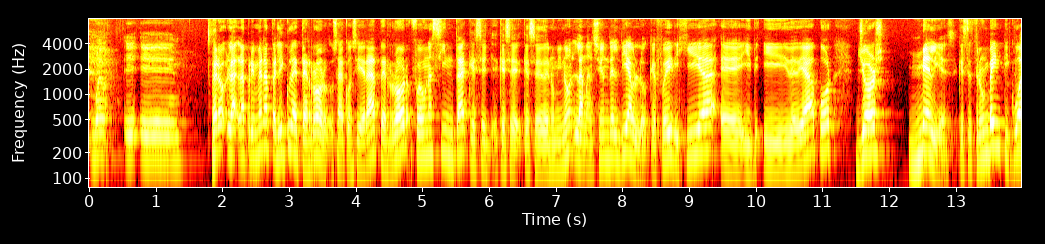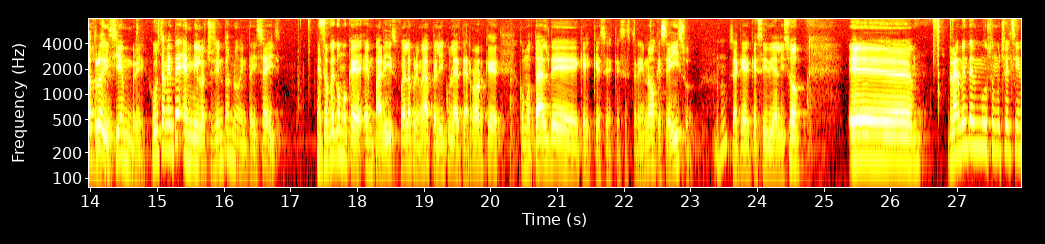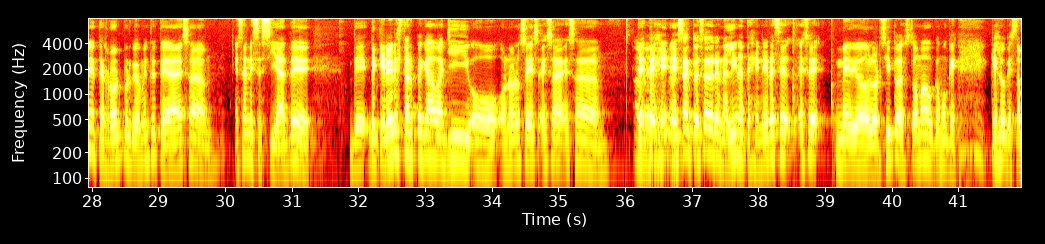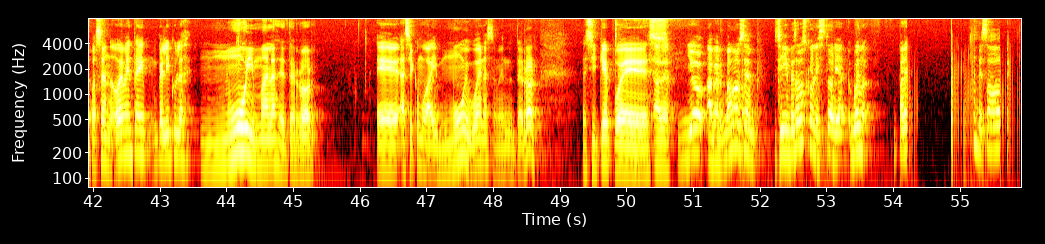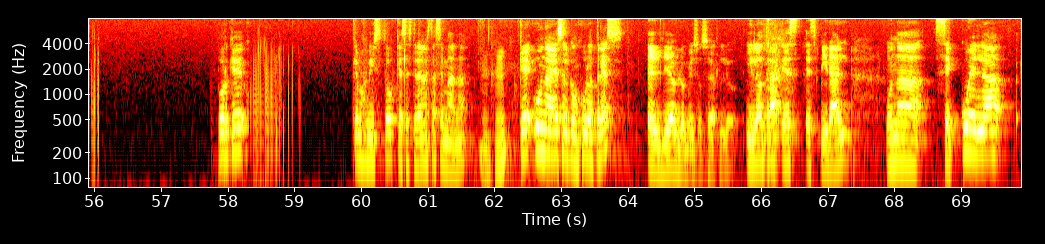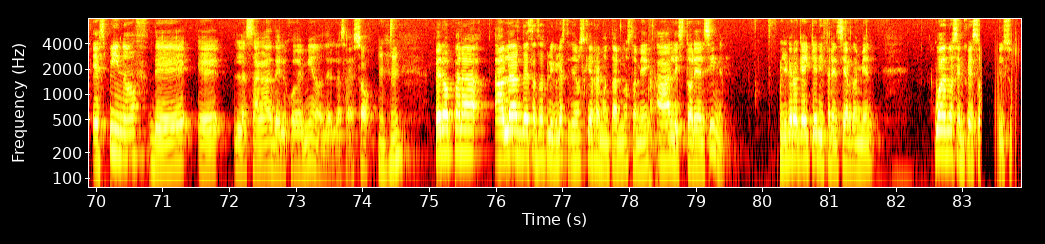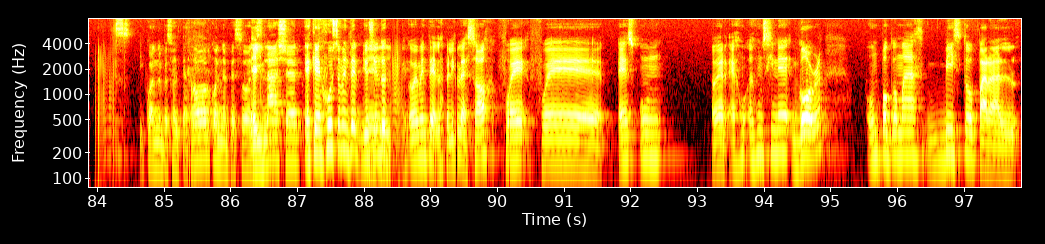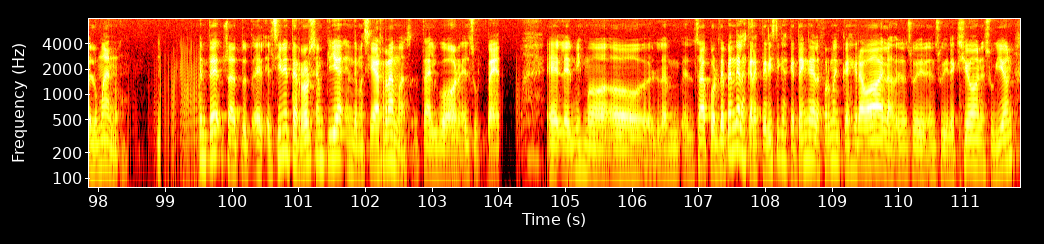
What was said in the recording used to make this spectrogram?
Bueno, y, y- Pero la, la primera película de terror, o sea, considerada terror, fue una cinta que se, que se, que se denominó La Mansión del Diablo, que fue dirigida eh, y, y ideada por George Méliès, que se estrenó un 24 de diciembre, justamente en 1896. Esa fue como que en París, fue la primera película de terror que, como tal, de, que, que se, que se estrenó, que se hizo, o sea, que, que se idealizó. Eh, realmente a mí me gusta mucho el cine de terror porque obviamente te da esa, esa necesidad de, de, de querer estar pegado allí o, o no lo sé, es- esa... esa te- te exacto, esa adrenalina te genera ese, ese medio dolorcito de estómago, como que, ¿qué es lo que está pasando? Obviamente hay películas muy malas de terror, eh, así como hay muy buenas también de terror. Así que pues... A ver, yo, a ver, vamos a... Si empezamos con la historia, bueno, para hemos empezado porque que hemos visto que se estrenó esta semana, Ujú. que una es El Conjuro 3, El Diablo me hizo hacerlo, y la otra es Espiral, una secuela spin-off de eh, la saga del Juego del Miedo, de la saga de Saw. Ujú. Pero para hablar de estas dos películas tenemos que remontarnos también a la historia del cine. Yo creo que hay que diferenciar también cuándo se empezó el y cuándo empezó el terror, cuándo empezó el, El- slasher. Es que justamente yo siento El- que, obviamente, las películas de Saw fue, fue, es un, a ver, es un, es un cine gore un poco más visto para el, el humano. O sea, el, el cine terror se amplía en demasiadas ramas. Está el gore, el suspense, el, el mismo, o, la- el- o sea, por, depende de las características que tenga, de la forma en que es grabada, en, la- en su, en su dirección, en su guion.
